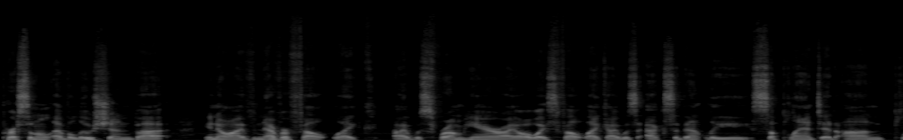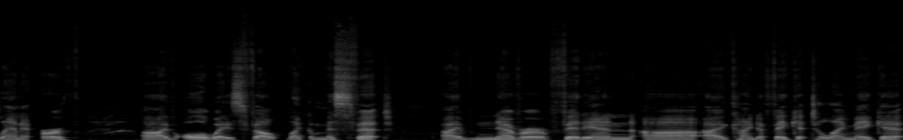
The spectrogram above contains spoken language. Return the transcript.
personal evolution. But you know, I've never felt like I was from here. I always felt like I was accidentally supplanted on planet Earth. I've always felt like a misfit. I've never fit in. Uh, I kind of fake it till I make it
